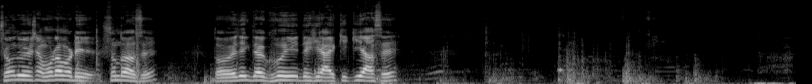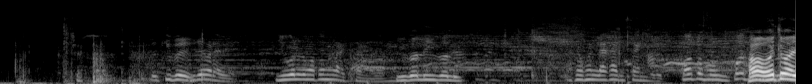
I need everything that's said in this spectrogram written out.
ঝুলন্ত বীজটা মোটামুটি সুন্দর আছে। তো এদিক দিয়ে ঘুরি দেখি আর কি কি আছে। কি বে? ইগলের মতন লাগছে আমার ইগলি ইগলি আচ্ছা ওখানে লেখা আছে সাইনবোর্ড। কত বলব কত হ্যাঁ হইতে পারে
